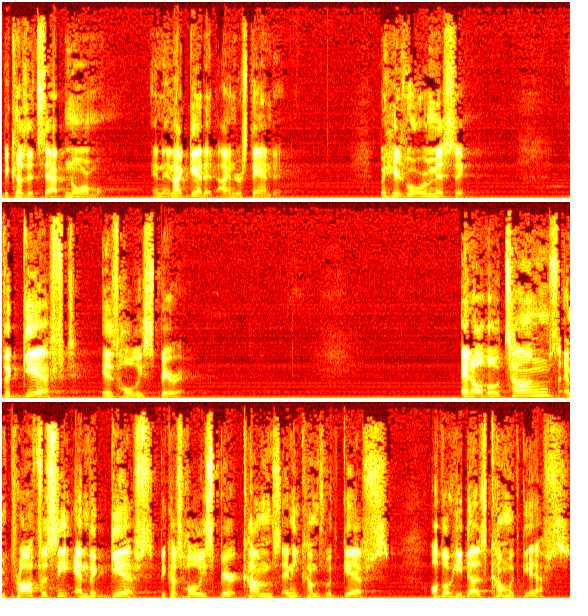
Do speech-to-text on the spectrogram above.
because it's abnormal. And, and I get it, I understand it. But here's what we're missing the gift is Holy Spirit. And although tongues and prophecy and the gifts, because Holy Spirit comes and He comes with gifts, although He does come with gifts,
